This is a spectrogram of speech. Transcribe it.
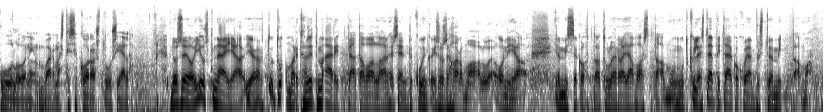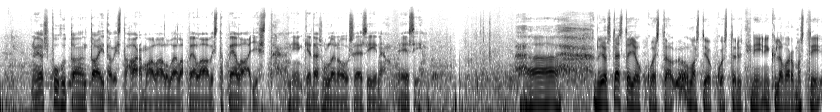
kuuluu, niin varmasti se korostuu siellä. No se on just näin ja, ja tuomarithan sitten määrittää tavallaan sen, että kuinka iso se harmaa alue on ja, ja missä kohtaa tulee raja vastaan, mutta kyllä sitä pitää koko ajan pystyä mittaamaan. No jos puhutaan taitavista harmaalla alueella pelaavista pelaajista, niin ketä sulle nousee siinä esiin? Äh, no jos tästä joukkueesta, omasta joukkueesta nyt, niin, niin kyllä varmasti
